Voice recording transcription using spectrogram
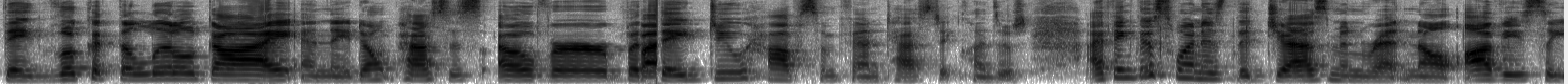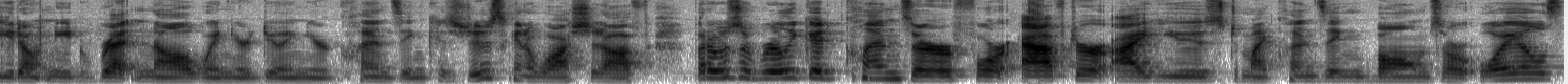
they look at the little guy and they don't pass us over but they do have some fantastic cleansers. I think this one is the jasmine retinol. Obviously you don't need retinol when you're doing your cleansing because you're just going to wash it off but it was a really good cleanser for after i used my cleansing balms or oils.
